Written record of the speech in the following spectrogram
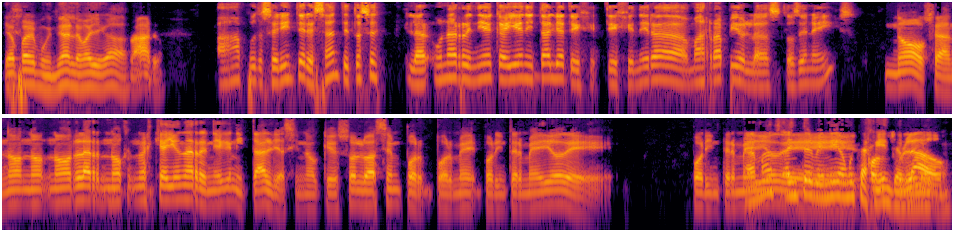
ya para el mundial no va a llegar. Claro. Ah, puta, sería interesante. Entonces, la- una RENIEC ahí en Italia te, te genera más rápido las, los DNIs. No, o sea, no, no, no, la- no, no es que haya una reniega en Italia, sino que eso lo hacen por, por, me- por intermedio de, por intermedio Además, ha de intervenido mucha gente. pues, consulado, loco.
